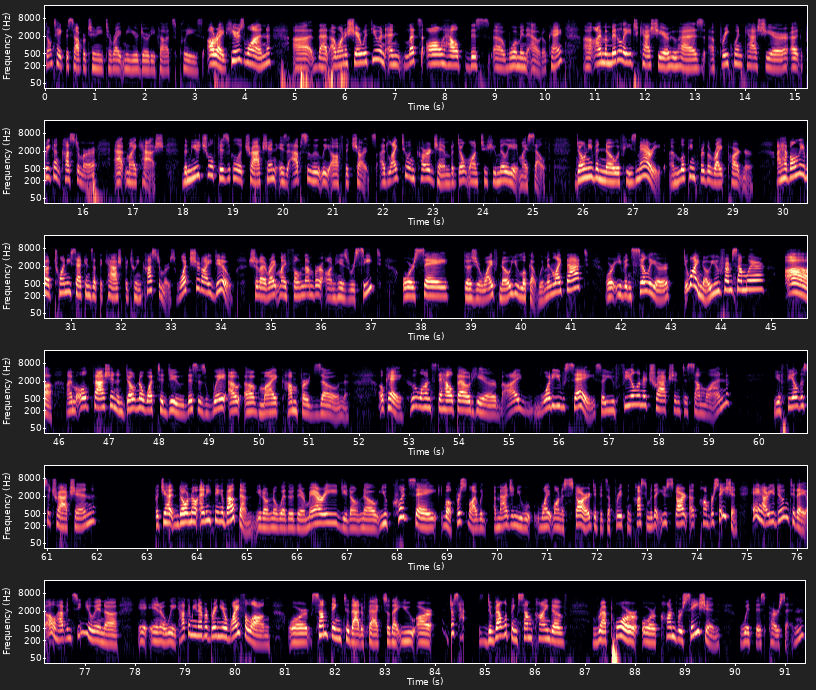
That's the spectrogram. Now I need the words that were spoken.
Don't take this opportunity to write me your dirty thoughts, please. All right, here's one uh, that I want to share with you, and, and let's all help this uh, woman out, okay? Uh, I'm a middle aged cashier who has a frequent cashier, a frequent customer at my cash. The mutual physical attraction is absolutely off the charts. I'd like to encourage him, but don't want to humiliate myself. Don't even know if he's married. I'm looking for the right partner. I have only about 20 seconds at the cash between customers. What should I do? Should I write my phone number on his receipt or say, Does your wife know you look at women like that? Or even sillier, Do I know you from somewhere? Ah, I'm old fashioned and don't know what to do. This is way out of my comfort zone. Okay, who wants to help out here? I what do you say? So you feel an attraction to someone you feel this attraction, but you don't know anything about them. You don't know whether they're married. You don't know. You could say, well, first of all, I would imagine you might want to start, if it's a frequent customer, that you start a conversation. Hey, how are you doing today? Oh, haven't seen you in a in a week. How come you never bring your wife along, or something to that effect, so that you are just developing some kind of rapport or conversation with this person.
